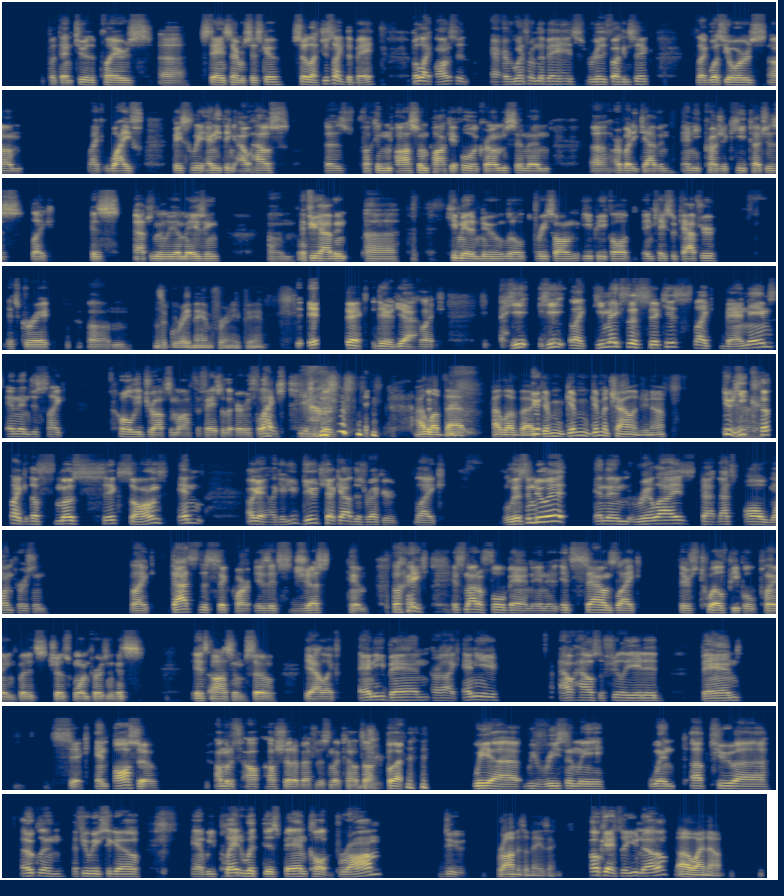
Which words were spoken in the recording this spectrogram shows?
but then two of the players uh stay in San Francisco. So like just like the Bay, but like honestly, everyone from the Bay is really fucking sick. Like, what's yours? Um, like wife, basically anything outhouse is fucking awesome. Pocket full of crumbs, and then uh, our buddy Gavin, any project he touches, like is absolutely amazing. Um, if you haven't, uh, he made a new little three song EP called "In Case of Capture." It's great. Um, That's a great name for an EP. it's sick, dude. Yeah, like he he like he makes the sickest like band names and then just like totally drops them off the face of the earth. Like Yeah. I love that. I love that. Dude. Give him, give him, give him a challenge. You know. dude he cooked like the f- most sick songs and okay like if you do check out this record like listen to it and then realize that that's all one person like that's the sick part is it's just him like it's not a full band and it, it sounds like there's 12 people playing but it's just one person it's it's awesome so yeah like any band or like any outhouse affiliated band sick. And also, I'm gonna I'll, I'll shut up after this and let Kyle talk. But we uh we recently went up to uh Oakland a few weeks ago, and we played with this band called Brahm. Dude, Brahm is amazing. okay, so you know, Oh, I know.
